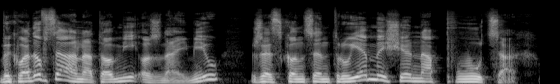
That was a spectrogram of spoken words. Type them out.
Wykładowca anatomii oznajmił, że skoncentrujemy się na płucach.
